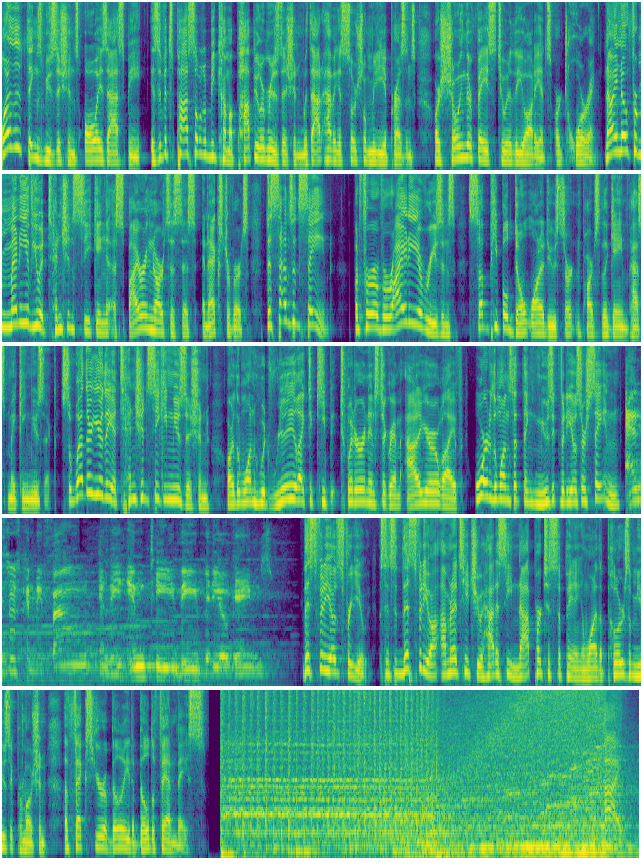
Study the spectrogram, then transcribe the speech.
One of the things musicians always ask me is if it's possible to become a popular musician without having a social media presence or showing their face to the audience or touring. Now I know for many of you attention seeking, aspiring narcissists and extroverts, this sounds insane. But for a variety of reasons, some people don't want to do certain parts of the game past making music. So whether you're the attention seeking musician or the one who would really like to keep Twitter and Instagram out of your life, or the ones that think music videos are Satan, answers can be found in the MTV video games. This video is for you. Since in this video, I'm going to teach you how to see not participating in one of the pillars of music promotion affects your ability to build a fan base.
